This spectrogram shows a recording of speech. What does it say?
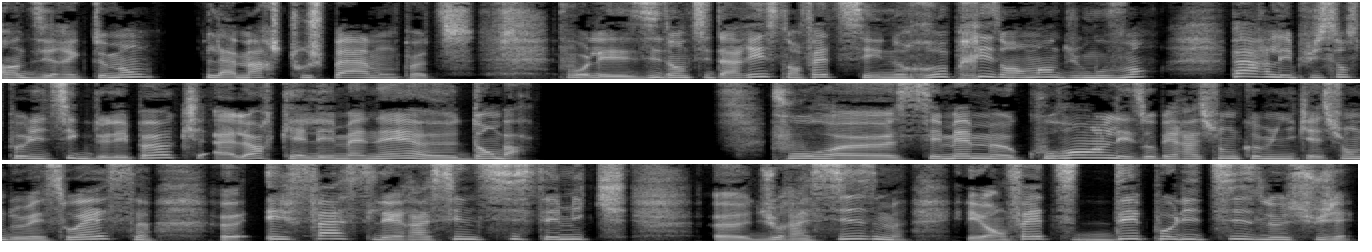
indirectement la marche touche pas à mon pote. Pour les identitaristes, en fait, c'est une reprise en main du mouvement par les puissances politiques de l'époque alors qu'elle émanait euh, d'en bas. Pour euh, ces mêmes courants, les opérations de communication de SOS euh, effacent les racines systémiques euh, du racisme et en fait dépolitisent le sujet.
